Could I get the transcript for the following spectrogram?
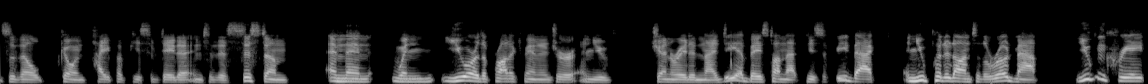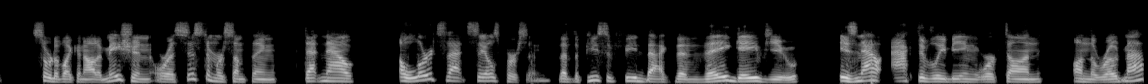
So they'll go and pipe a piece of data into this system. And then when you are the product manager and you've generated an idea based on that piece of feedback and you put it onto the roadmap, you can create sort of like an automation or a system or something that now alerts that salesperson that the piece of feedback that they gave you is now actively being worked on on the roadmap.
